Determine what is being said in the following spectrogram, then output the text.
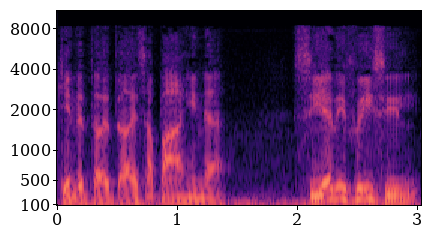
quién está detrás de esa página. Si es difícil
